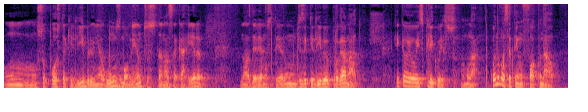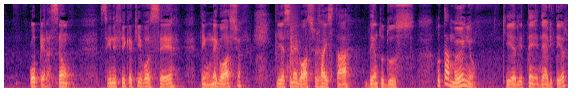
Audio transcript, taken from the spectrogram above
um, um suposto equilíbrio em alguns momentos da nossa carreira, nós devemos ter um desequilíbrio programado que, que eu, explico isso? Vamos lá. Quando você tem um foco na operação, significa que você tem um negócio e esse negócio já está dentro dos, do tamanho que ele tem, deve ter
